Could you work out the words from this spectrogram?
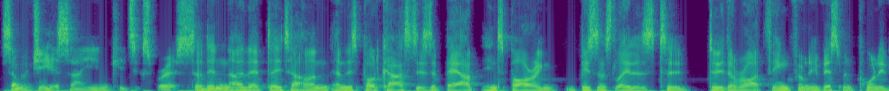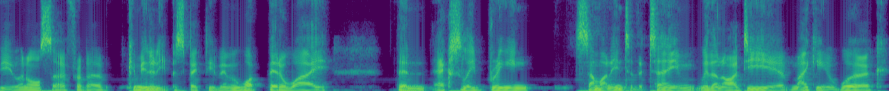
some of GSA in Kids Express. So I didn't know that detail. And, and this podcast is about inspiring business leaders to do the right thing from an investment point of view and also from a community perspective. I mean, what better way than actually bringing someone into the team with an idea, making it work?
